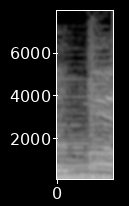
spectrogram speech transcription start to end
with my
